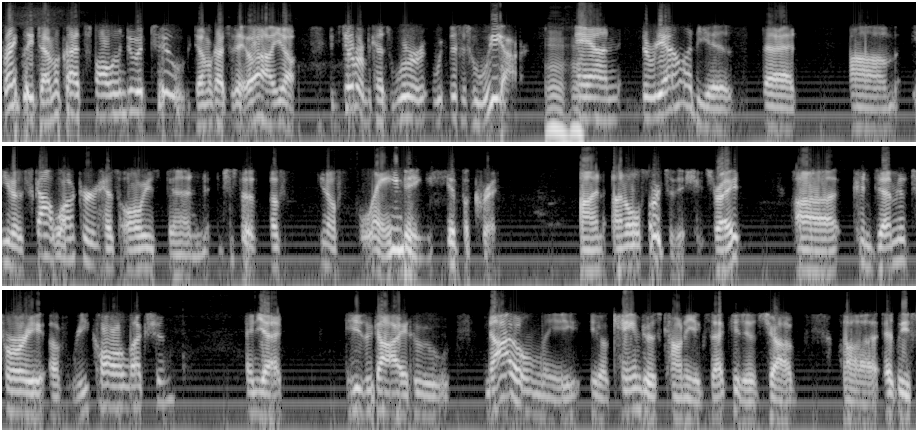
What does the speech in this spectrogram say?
frankly, Democrats fall into it too. Democrats say, well, you know, it's different because we're, this is who we are. -hmm. And the reality is that um, you know, Scott Walker has always been just a, a you know, flaming hypocrite on, on all sorts of issues, right? Uh, condemnatory of recall elections, and yet he's a guy who not only you know came to his county executive's job uh, at least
